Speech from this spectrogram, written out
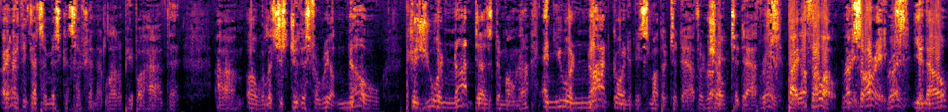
I, I think that's a misconception that a lot of people have that, um, oh, well, let's just do this for real. No, because you are not Desdemona, and you are not going to be smothered to death or Right. choked to death Right. by Othello. I'm sorry. Right. You know?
